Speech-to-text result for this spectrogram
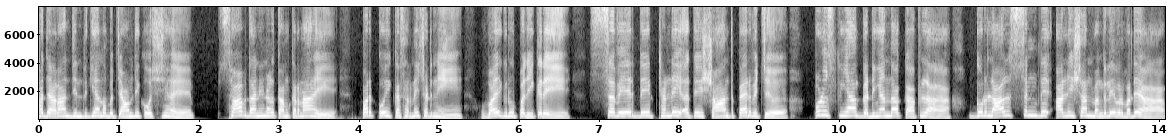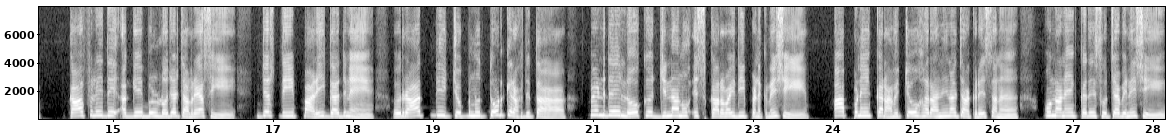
ਹਜ਼ਾਰਾਂ ਜ਼ਿੰਦਗੀਆਂ ਨੂੰ ਬਚਾਉਣ ਦੀ ਕੋਸ਼ਿਸ਼ ਹੈ। ਸਾਵਧਾਨੀ ਨਾਲ ਕੰਮ ਕਰਨਾ ਹੈ, ਪਰ ਕੋਈ ਕਸਰ ਨਹੀਂ ਛੱਡਣੀ। ਵਾਹਿਗੁਰੂ ਭਲੀ ਕਰੇ। ਸਵੇਰ ਦੇ ਠੰਡੇ ਅਤੇ ਸ਼ਾਂਤ ਪੈਰ ਵਿੱਚ ਪੁਲਿਸ ਦੀਆਂ ਗੱਡੀਆਂ ਦਾ ਕਾਫਲਾ ਗੁਰਲਾਲ ਸਿੰਘ ਦੇ ਆਲੀਸ਼ਾਨ ਬੰਗਲੇ ਵੱਲ ਵਧਿਆ। ਕਾਫਲੇ ਦੇ ਅੱਗੇ ਬੁਲਡੋਜ਼ਰ ਚੱਲ ਰਿਹਾ ਸੀ, ਜਿਸ ਦੀ ਭਾਰੀ ਗਰਜ ਨੇ ਰਾਤ ਦੀ ਚੁੱਪ ਨੂੰ ਤੋੜ ਕੇ ਰੱਖ ਦਿੱਤਾ। ਪਿੰਡ ਦੇ ਲੋਕ ਜਿਨ੍ਹਾਂ ਨੂੰ ਇਸ ਕਾਰਵਾਈ ਦੀ ਭਣਕ ਨਹੀਂ ਸੀ, ਆਪਣੇ ਘਰਾਂ ਵਿੱਚੋਂ ਹੈਰਾਨੀ ਨਾਲ ਝਾਕ ਰਹੇ ਸਨ। ਉਹਨਾਂ ਨੇ ਕਦੇ ਸੋਚਿਆ ਵੀ ਨਹੀਂ ਸੀ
